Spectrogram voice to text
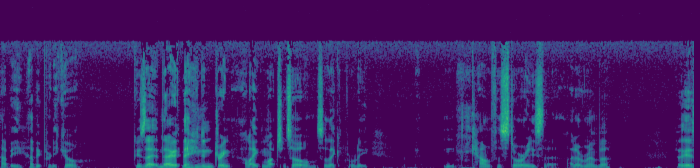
That'd be that'd be pretty cool. Because they they they didn't drink like much at all, so they can probably count for stories that I don't remember. But there's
